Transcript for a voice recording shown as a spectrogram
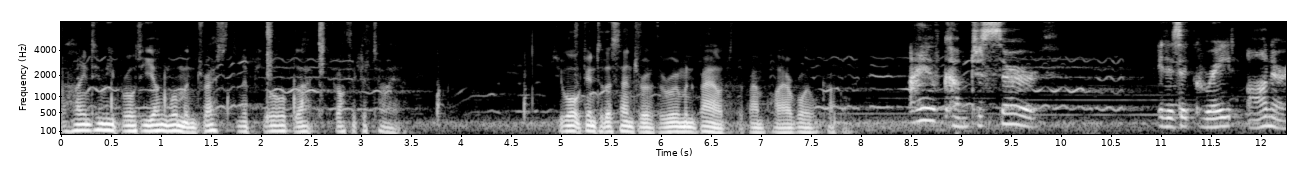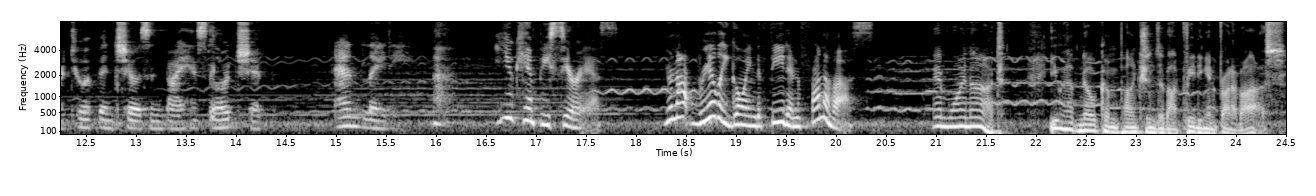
behind him he brought a young woman dressed in a pure black Gothic attire. She walked into the center of the room and bowed to the vampire royal couple. I have come to serve. It is a great honor to have been chosen by His Lordship and Lady. You can't be serious. You're not really going to feed in front of us. And why not? You have no compunctions about feeding in front of us.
